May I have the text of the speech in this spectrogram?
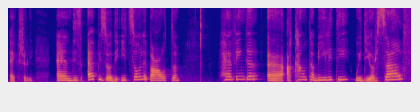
actually. And this episode it's all about having uh, accountability with yourself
